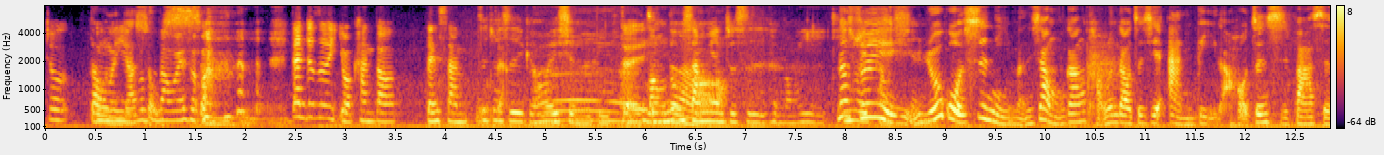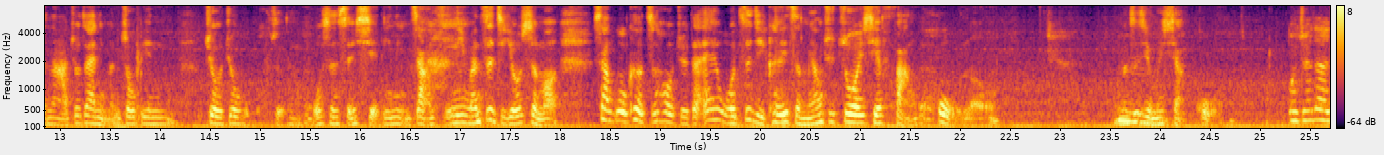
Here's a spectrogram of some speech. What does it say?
就我们也不知道为什么，但就是有看到被散播，这就是一个危险的地方。对，网络上面就是很容易。那所以，如果是你们，像我们刚刚讨论到这些案例啦，哈，真实发生啊，就在你们周边，就就活生生血淋淋这样子。你们自己有什么上过课之后觉得，哎、欸，我自己可以怎么样去做一些防护呢？你们自己有没有想过？我觉得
